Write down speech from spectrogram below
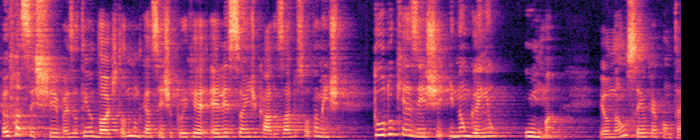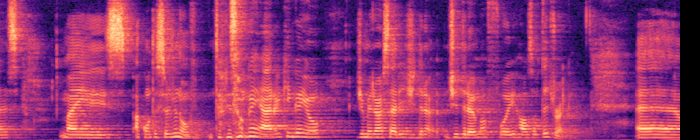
Eu não assisti, mas eu tenho dó de todo mundo que assiste, porque eles são indicados absolutamente tudo que existe e não ganham uma. Eu não sei o que acontece, mas aconteceu de novo. Então eles não ganharam e quem ganhou de melhor série de, dra de drama foi House of the Dragon. É,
